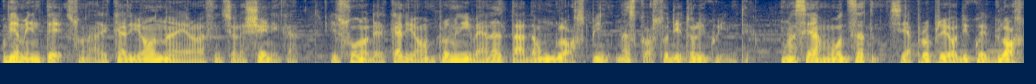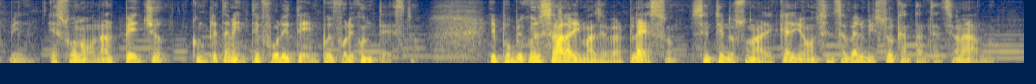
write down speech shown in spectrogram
Ovviamente suonare il carillon era una finzione scenica. Il suono del carillon proveniva in realtà da un glosspiel nascosto dietro le quinte. Una sera Mozart si appropriò di quel glosspiel e suonò un arpeggio completamente fuori tempo e fuori contesto. Il pubblico in sala rimase perplesso, sentendo suonare il carillon senza aver visto il cantante azionarlo.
